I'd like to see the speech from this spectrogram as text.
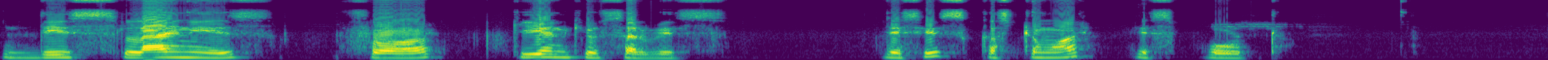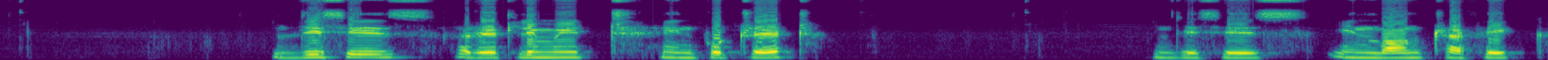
This line is for QinQ service this is customer export. This is rate limit input rate. This is inbound traffic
